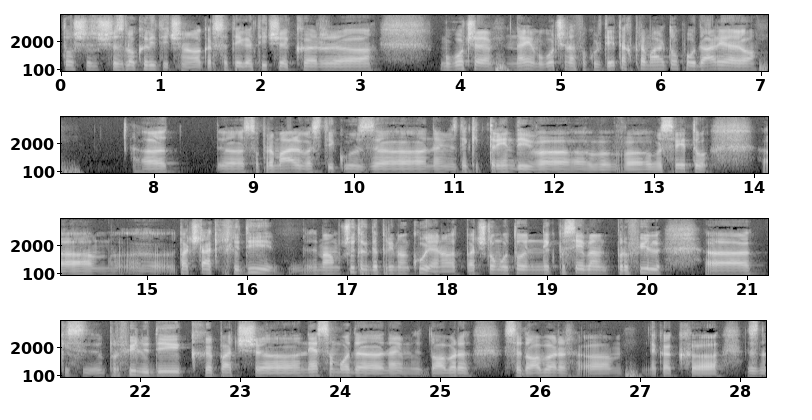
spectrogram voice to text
to še, še zelo kritično, no, kar se tega tiče, ker uh, mogoče, ne, mogoče na fakultetah premalo to poudarjajo. Uh, so premalo v stiku z, ne vem, z neki trendi v, v, v, v svetu. Um, pač takih ljudi imam občutek, da primankuje. No. Pač to, to je nek poseben profil, uh, ki, profil ljudi, ki pač uh, ne samo, da ne vem, dober, se dobro um, nekako uh,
